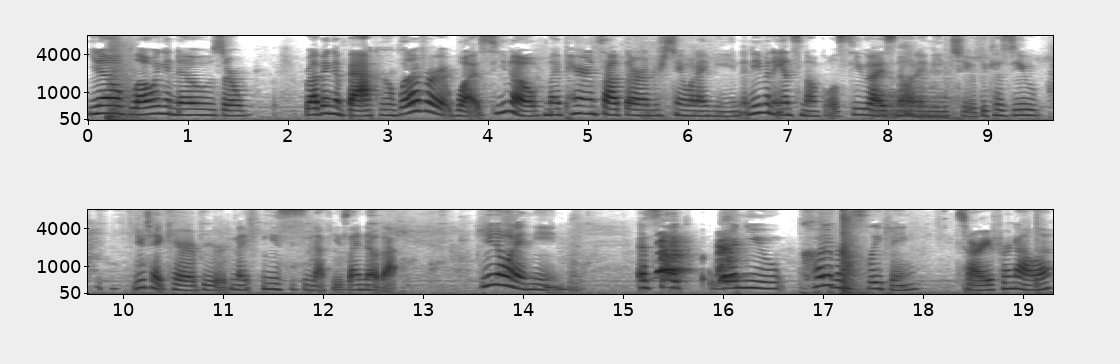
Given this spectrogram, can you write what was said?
you know, blowing a nose or rubbing a back or whatever it was. You know, my parents out there understand what I mean, and even aunts and uncles, you guys know what I mean too, because you you take care of your nieces and nephews. I know that. You know what I mean. It's like when you could have been sleeping. Sorry for Nala.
